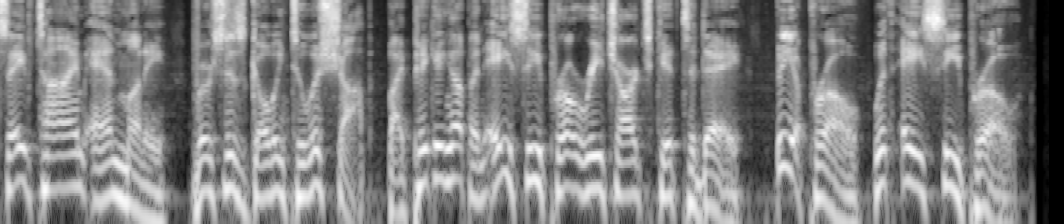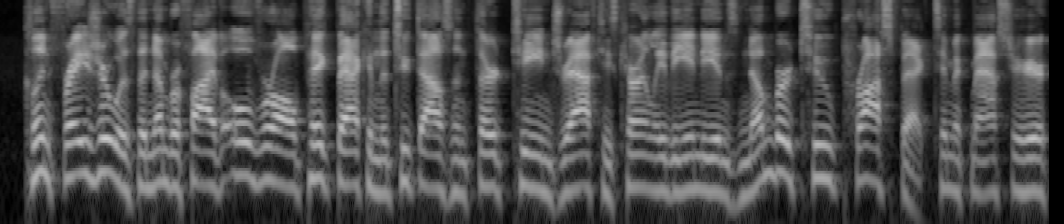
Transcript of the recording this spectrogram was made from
Save time and money versus going to a shop by picking up an AC Pro Recharge Kit today. Be a pro with AC Pro. Clint Frazier was the number five overall pick back in the 2013 draft. He's currently the Indians' number two prospect. Tim McMaster here,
